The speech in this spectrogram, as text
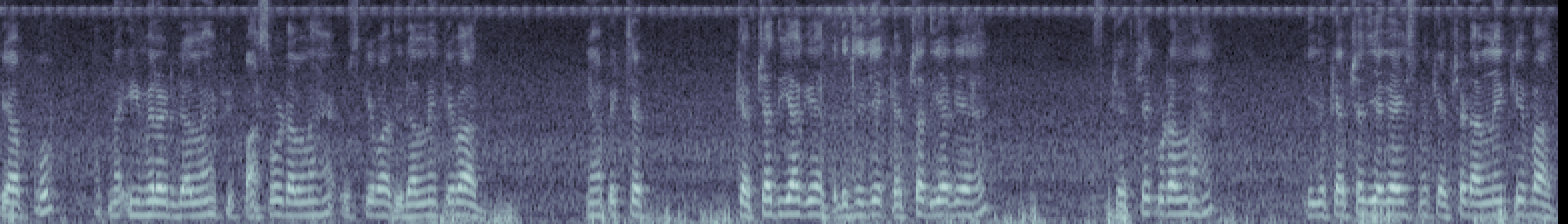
के आपको अपना ईमेल आईडी डालना है, फिर पासवर्ड डालना है, उसके बाद ये डालने के बाद यहाँ पे एक कैप्चा दिया गया है। तो देख लीजिए कैप्चा दिया गया है। इस कैप्चा को डालना है। ये जो कैप्चा दिया गया है, इसमें कैप्चा डालने के बाद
